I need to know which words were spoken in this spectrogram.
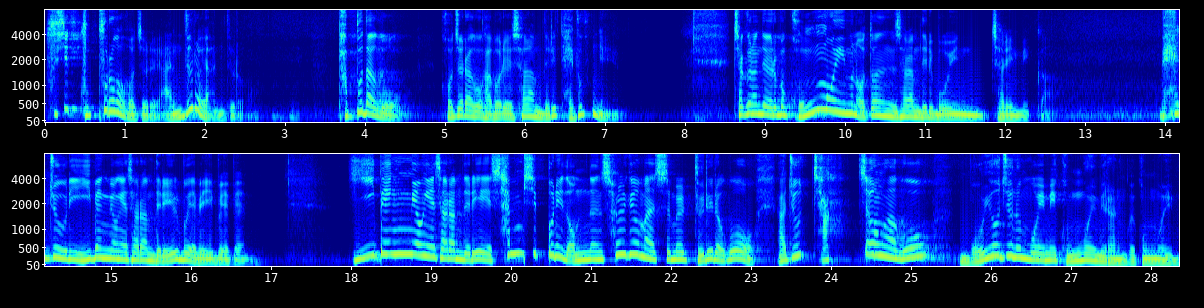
99%가 거절해요. 안 들어요, 안 들어. 바쁘다고 거절하고 가버릴 사람들이 대부분이에요. 자, 그런데 여러분, 공모임은 어떤 사람들이 모인 자리입니까? 매주 우리 200명의 사람들이 1부 예배, 2부 예배. 200명의 사람들이 30분이 넘는 설교 말씀을 들으려고 아주 작정하고 모여주는 모임이 공모임이라는 거예요, 공모임.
